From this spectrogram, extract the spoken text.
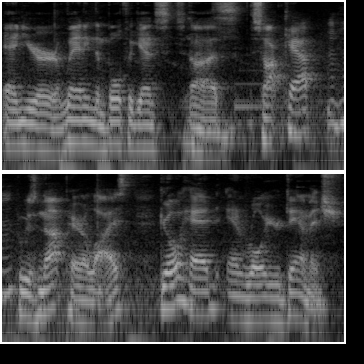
and you're landing them both against uh, Sockcap, who is not paralyzed. Go ahead and roll your damage.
